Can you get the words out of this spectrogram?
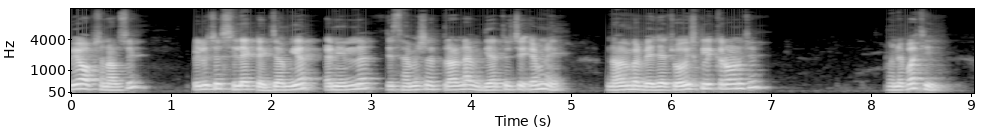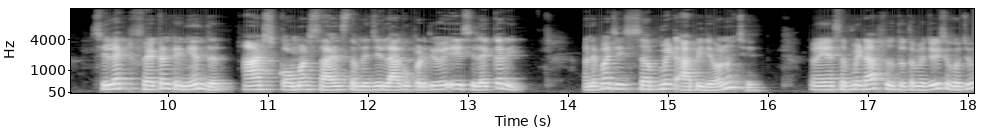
બે ઓપ્શન આવશે. પેલું છે સિલેક્ટ એક્ઝામ યર એની અંદર જે સેમેસ્ટર ત્રણના વિદ્યાર્થીઓ છે એમને નવેમ્બર બે હજાર ચોવીસ ક્લિક કરવાનું છે. અને પછી સિલેક્ટ ફેકલ્ટીની અંદર આર્ટ્સ કોમર્સ સાયન્સ તમને જે લાગુ પડતી હોય એ સિલેક્ટ કરી અને પછી સબમિટ આપી દેવાનું છે. તો અહીંયા સબમિટ આપશો તો તમે જોઈ શકો છો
